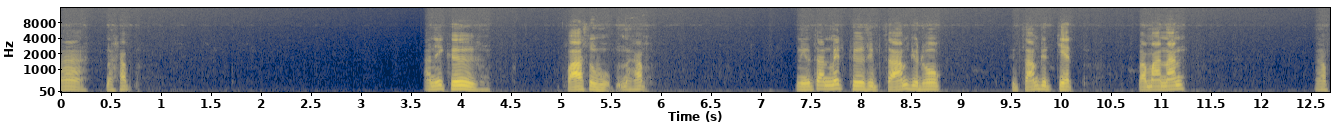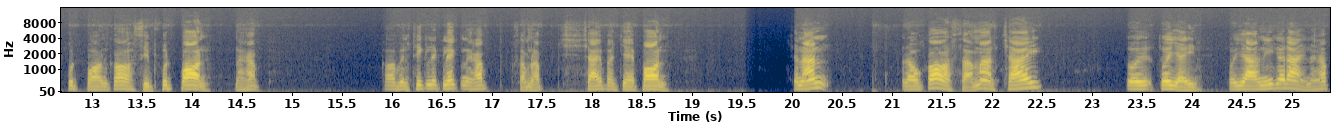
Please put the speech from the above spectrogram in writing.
อ่านะครับ อันนี้คือฝาสูบนะครับ นิวตันเมตรคือสิบสามจุดหก สิบสามจุดเจ็ดประมาณนั้นนะครับฟุตบอลก็สิบฟุตบอลนะครับ ก็เป็นทิกเล็ก ๆ นะครับสำหรับใช้ประแจปอน ฉะนั้นเราก็สามารถใช้ตัวตัวใหญ่ตัวยาวนี้ก็ได้นะครับ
